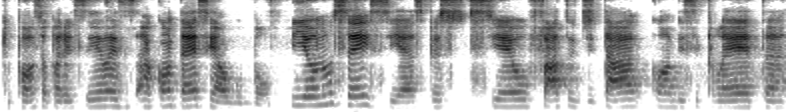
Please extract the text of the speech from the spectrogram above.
que possa parecer, mas acontece algo bom. E eu não sei se, as se é o fato de estar com a bicicleta,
